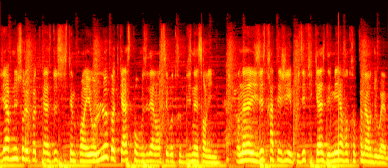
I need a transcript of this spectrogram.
Bienvenue sur le podcast de System.io, le podcast pour vous aider à lancer votre business en ligne. On analyse les stratégies les plus efficaces des meilleurs entrepreneurs du web.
